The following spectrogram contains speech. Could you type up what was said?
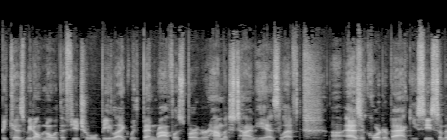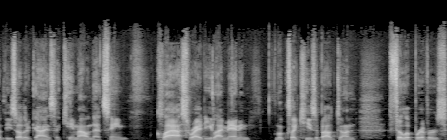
Because we don't know what the future will be like with Ben Roethlisberger, how much time he has left uh, as a quarterback. You see some of these other guys that came out in that same class, right? Eli Manning looks like he's about done. Philip Rivers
